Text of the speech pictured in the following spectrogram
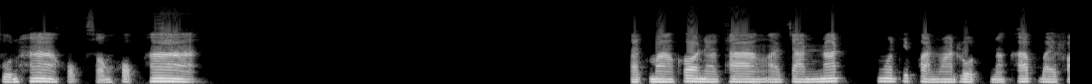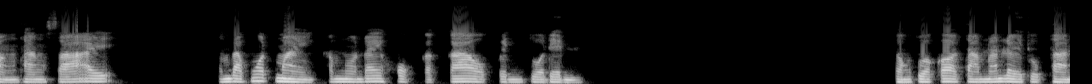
0 5 6 2 6 5 ถัดมาก็แนวทางอาจารย์นัดงวดที่ผ่านมาหลุดนะครับ ใบฝั่งทางซ้ายสำหรับงวดใหม่คำนวณได้หกกับเก้าเป็นตัวเด่นสองตัวก็ตามนั้นเลยถูกทัน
